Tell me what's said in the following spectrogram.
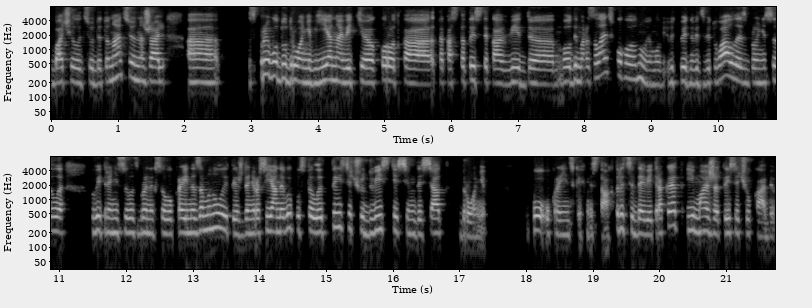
Бачили цю детонацію. На жаль, Е, з приводу дронів є навіть е, коротка така статистика від е, Володимира Зеленського. Ну йому відповідно відзвітували збройні сили. Повітряні сили збройних сил України за минулий тиждень росіяни випустили 1270 дронів по українських містах, 39 ракет і майже тисячу кабів.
